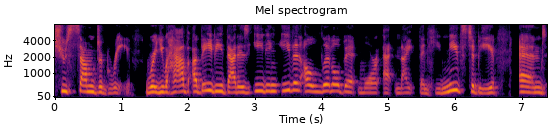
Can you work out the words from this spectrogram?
to some degree, where you have a baby that is eating even a little bit more at night than he needs to be, and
